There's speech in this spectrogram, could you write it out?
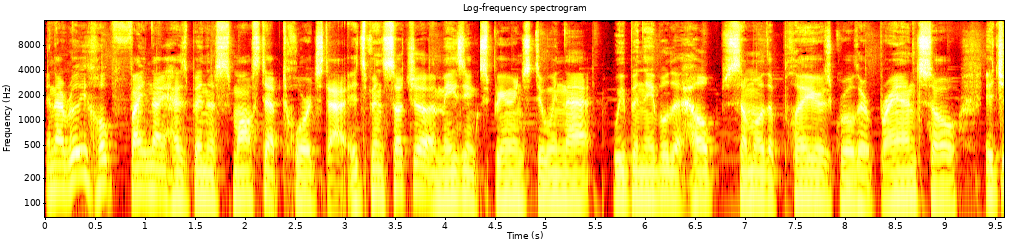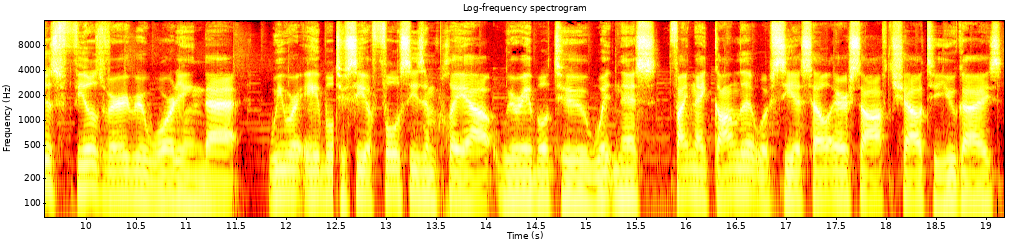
And I really hope Fight Night has been a small step towards that. It's been such an amazing experience doing that. We've been able to help some of the players grow their brand. So it just feels very rewarding that we were able to see a full season play out. We were able to witness Fight Night Gauntlet with CSL Airsoft. Shout out to you guys.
